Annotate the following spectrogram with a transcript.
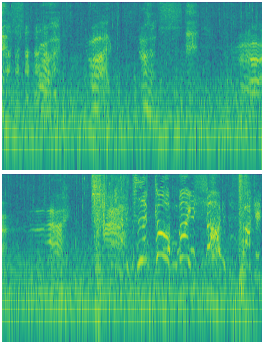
Let go of my son! Fucking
